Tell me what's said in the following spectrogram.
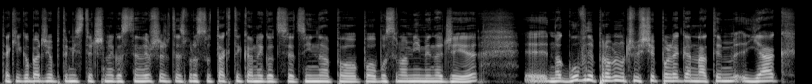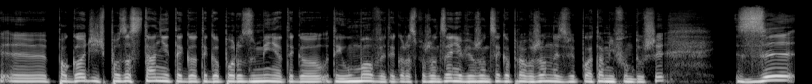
takiego bardziej optymistycznego scenariusza, że to jest po prostu taktyka negocjacyjna po, po obu stronach, miejmy nadzieję. Y, no główny problem oczywiście polega na tym, jak y, pogodzić pozostanie tego, tego porozumienia, tego, tej umowy, tego rozporządzenia wiążącego praworządność z wypłatami funduszy z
